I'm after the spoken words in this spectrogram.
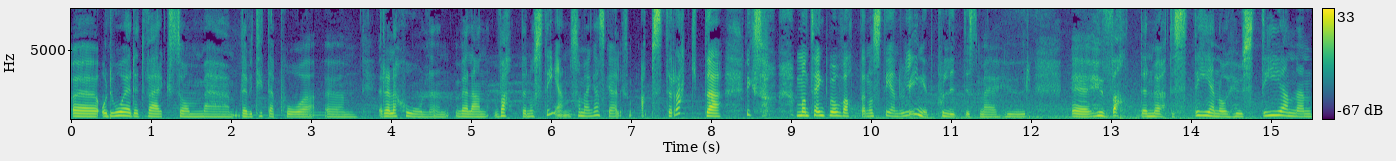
Eh, och då är det ett verk som, eh, där vi tittar på eh, relationen mellan vatten och sten som är ganska liksom, abstrakta. Liksom. Om man tänker på vatten och sten, det är inget politiskt med hur Eh, hur vatten möter sten och hur stenen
